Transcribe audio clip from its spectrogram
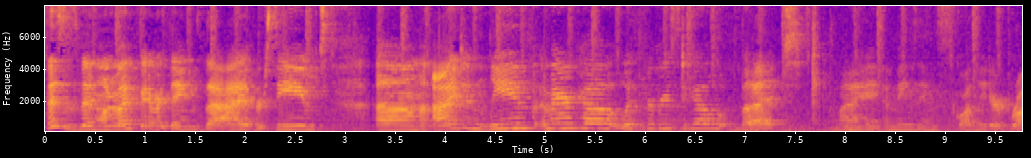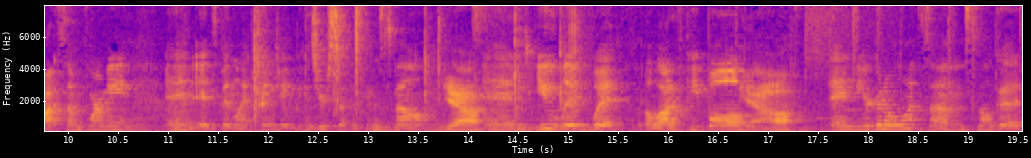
This has been one of my favorite things that I've received. Um, I didn't leave America with Febreze to go, but my amazing squad leader brought some for me, and it's been life changing because your stuff is gonna smell. Yeah. And you live with a lot of people, Yeah. and you're gonna want some smell good,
